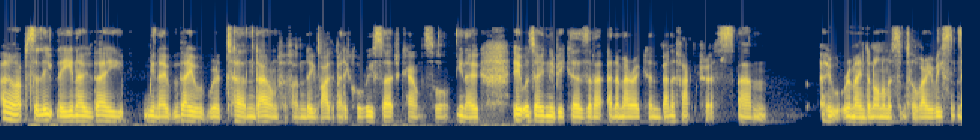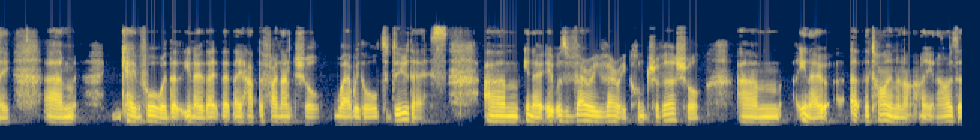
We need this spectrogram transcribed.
Oh, absolutely. You know, they you know they were turned down for funding by the Medical Research Council. You know, it was only because an, an American benefactress um, who remained anonymous until very recently, um, came forward that you know they, that they had the financial wherewithal to do this. Um, you know, it was very very controversial. Um, you know, at the time, and I, you know, I was a,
